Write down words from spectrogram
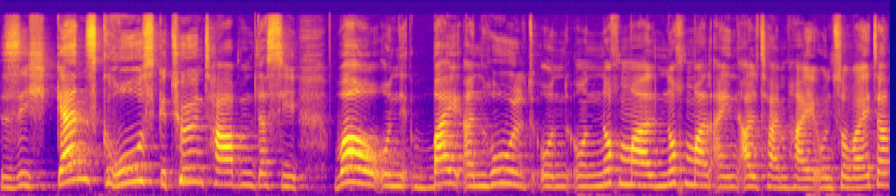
sich ganz groß getönt haben, dass sie wow und buy and hold und, und nochmal noch ein All-Time-High und so weiter,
